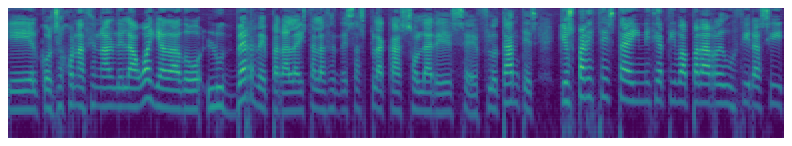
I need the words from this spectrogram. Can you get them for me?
que el Consejo Nacional del Agua ya ha dado luz verde para la instalación de esas placas solares eh, flotantes. ¿Qué os parece esta iniciativa para reducir así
